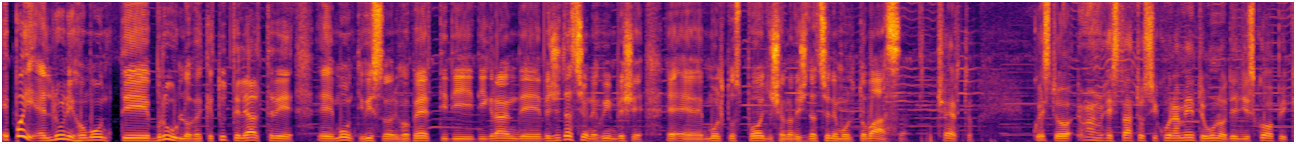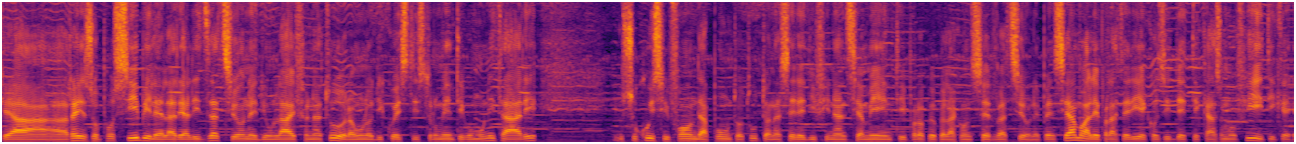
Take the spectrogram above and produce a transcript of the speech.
e poi è l'unico monte brullo perché tutte le altre eh, monti qui sono ricoperti di, di grande vegetazione, qui invece è, molto spoglio, c'è una vegetazione molto bassa. Certo. Questo è stato sicuramente uno degli scopi che ha reso possibile la realizzazione di un Life Natura, uno di questi strumenti comunitari su cui si fonda appunto tutta una serie di finanziamenti proprio per la conservazione. Pensiamo alle praterie cosiddette casmofitiche,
